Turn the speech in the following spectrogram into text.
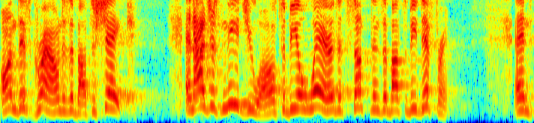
on this ground is about to shake. And I just need you all to be aware that something's about to be different. And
